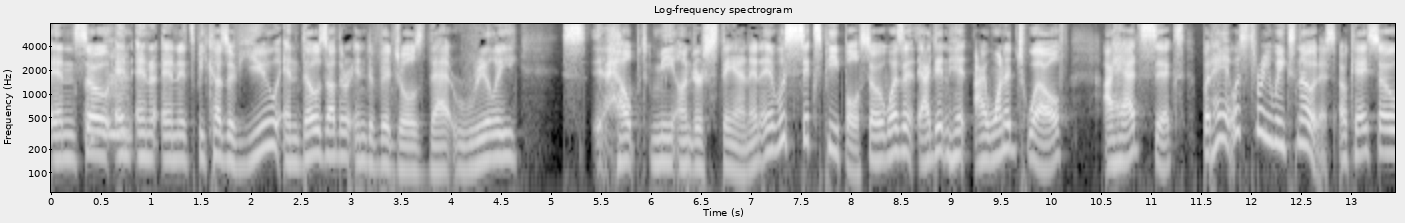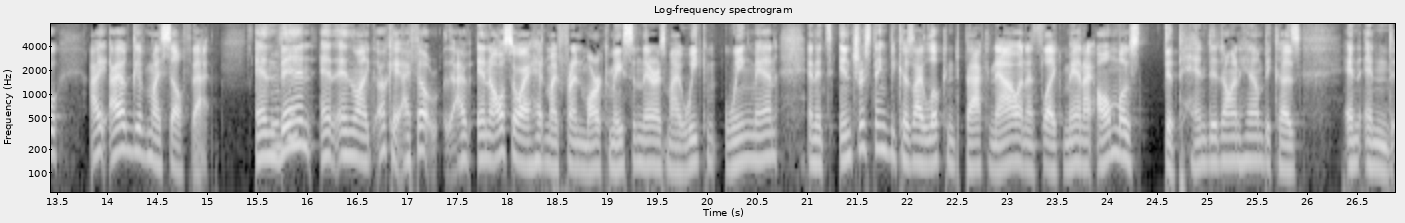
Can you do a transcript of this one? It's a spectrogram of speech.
and so and and and it's because of you and those other individuals that really s- helped me understand. And it was six people so it wasn't i didn't hit i wanted 12 i had six but hey it was three weeks notice okay? So i i'll give myself that. And mm-hmm. then and, and like okay i felt I, and also i had my friend mark mason there as my weak wingman. And it's interesting because i look back now and it's like man i almost depended on him because and and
